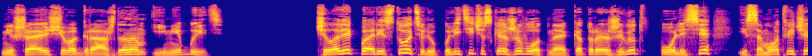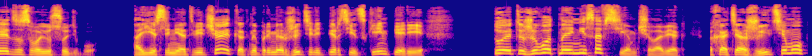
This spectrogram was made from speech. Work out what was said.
мешающего гражданам ими быть. Человек по Аристотелю – политическое животное, которое живет в полисе и само отвечает за свою судьбу. А если не отвечает, как, например, жители Персидской империи, то это животное не совсем человек, хотя жить ему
